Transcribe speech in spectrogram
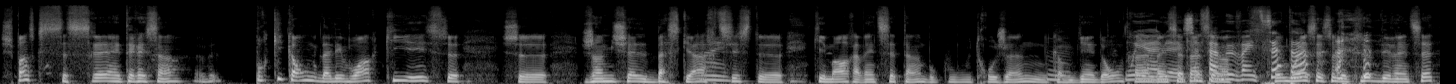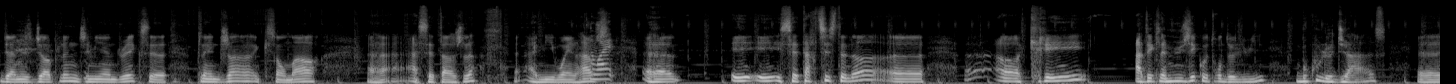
je pense que ce serait intéressant euh, pour quiconque d'aller voir qui est ce, ce Jean-Michel Basquiat, artiste euh, qui est mort à 27 ans, beaucoup trop jeune, Mm. comme bien d'autres. Oui, hein, euh, le- 27 ce ans, c'est fameux un- 27, oui, hein? c'est ça, le club des 27. Janis Joplin, Jimi Hendrix, euh, plein de gens qui sont morts euh, à cet âge-là. Amy Winehouse. Ouais. Euh, et, et cet artiste-là euh, a créé, avec la musique autour de lui, beaucoup le jazz. Euh,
